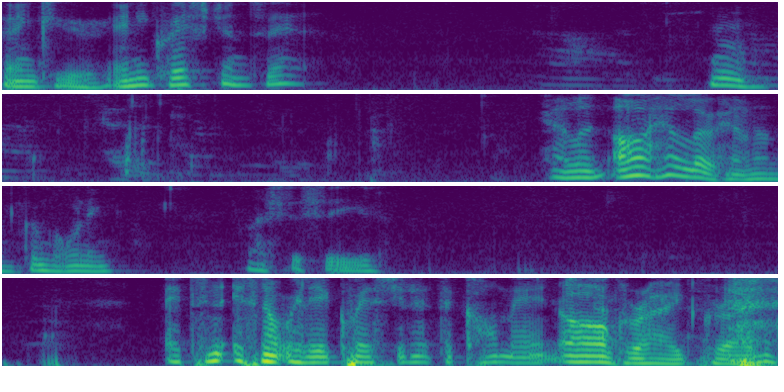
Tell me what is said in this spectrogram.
Thank you. Any questions there? Hmm. Helen. Oh, hello, Helen. Good morning. Nice to see you. It's it's not really a question; it's a comment. Oh, great, great.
